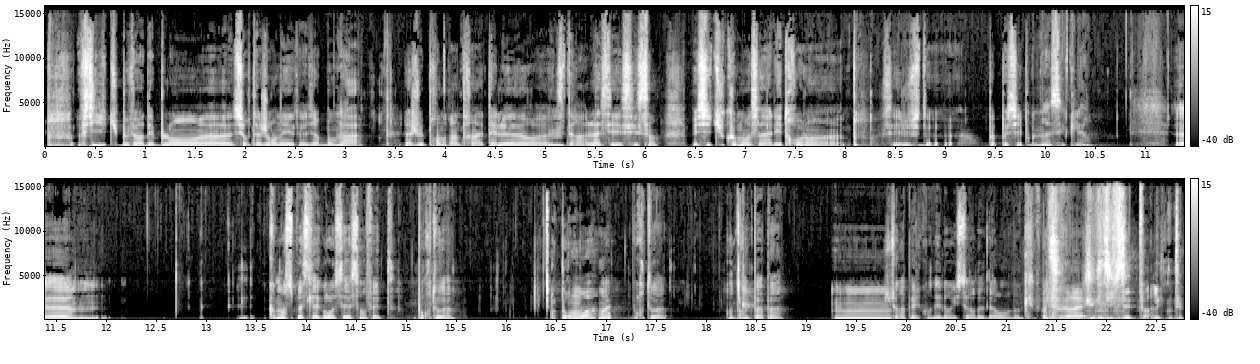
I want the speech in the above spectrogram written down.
pff, si tu peux faire des plans euh, sur ta journée te dire bon Ouais. bah là je vais prendre un train à telle heure euh, Mm. etc. Là c'est c'est sain. Mais si tu commences à aller trop loin c'est juste euh, pas possible quoi. Ouais, c'est clair. Comment se passe la grossesse en fait? Pour toi? Pour moi? Ouais, pour toi, en tant que papa. Hmm, Je te rappelle qu'on est dans l'histoire de Daron, donc C'est vrai. de parler de toi.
